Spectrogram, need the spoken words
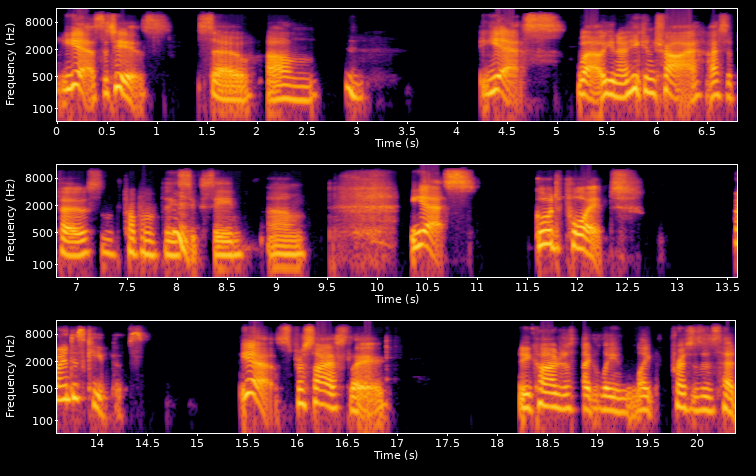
Yes, it is. So, um, Hmm. yes. Well, you know, he can try, I suppose, and probably Hmm. succeed. Um, yes. Good point. Finders keepers. Yes, precisely. He kind of just like lean, like presses his head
